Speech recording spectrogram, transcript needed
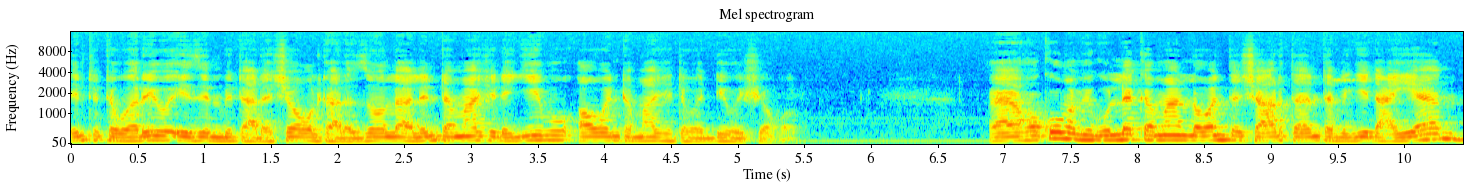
أنت توريه إذن بتاع الشغل بتاع الزول اللي أنت ماشي تجيبه أو أنت ماشي توديه الشغل. حكومة بيقول لك كمان لو أنت شعرت أنت بقيت عيان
